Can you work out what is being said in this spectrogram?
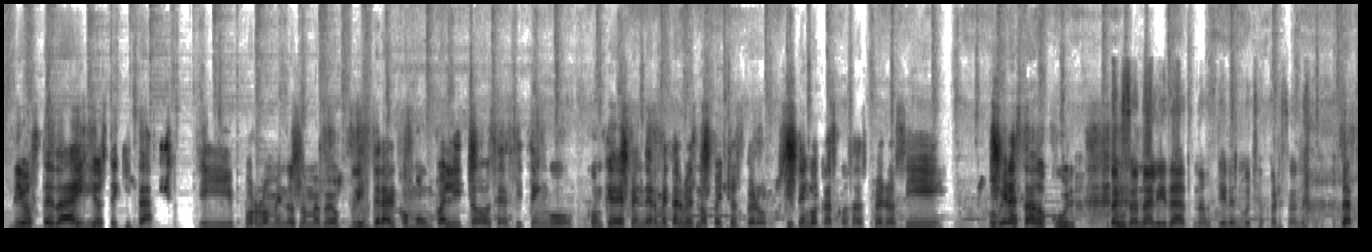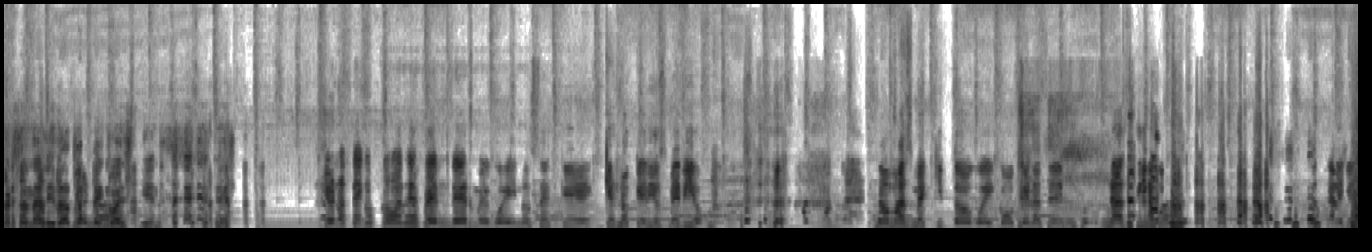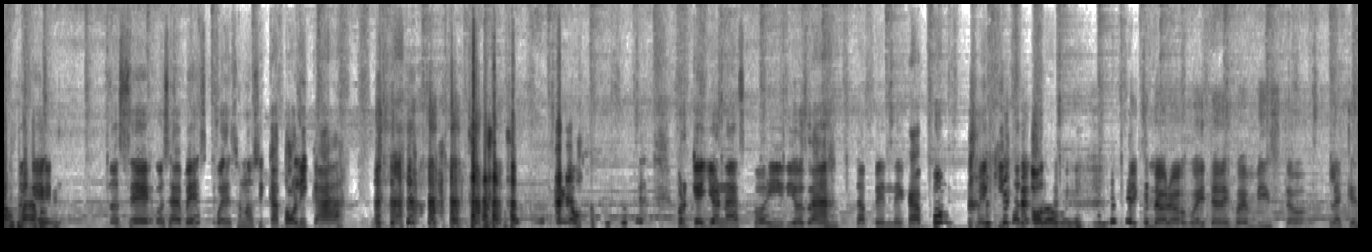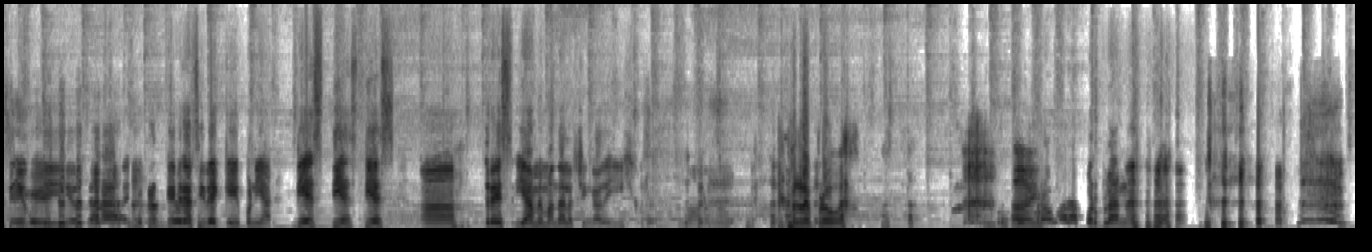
Dios te da y Dios te quita. Y por lo menos no me veo literal como un palito. O sea, sí tengo con qué defenderme, tal vez no pechos, pero sí tengo otras cosas. Pero sí hubiera estado cool. Personalidad, ¿no? Tienes mucha persona. La personalidad la tengo al 100. Yo no tengo cómo defenderme, güey. No sé qué, qué es lo que Dios me dio. Nomás me quitó, güey. Como que nací, nací, güey. O sea, yo que- no sé, o sea, ¿ves? Por eso no soy católica. Porque yo nazco y Dios, ah, esta pendeja, ¡pum! Me quita todo, güey. Te ignoró, güey. Te dejó en visto. La que Sí, güey, o sea, yo creo que era así de que ponía 10, 10, 10, ah, 3, y ya me manda la chingada de hijo. No, no, no. Reproba. Por plana.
